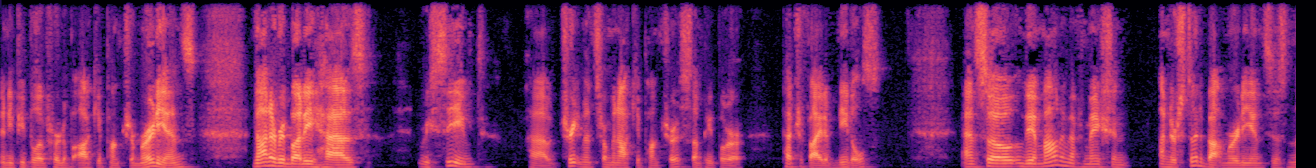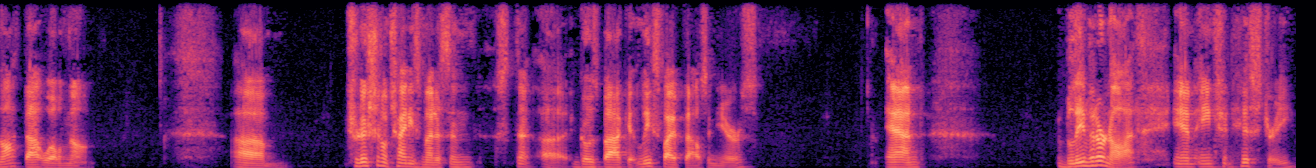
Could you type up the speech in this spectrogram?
many people have heard of acupuncture meridians. Not everybody has received uh, treatments from an acupuncturist. Some people are petrified of needles. And so the amount of information understood about meridians is not that well known. Um, traditional Chinese medicine uh, goes back at least 5,000 years. And believe it or not in ancient history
